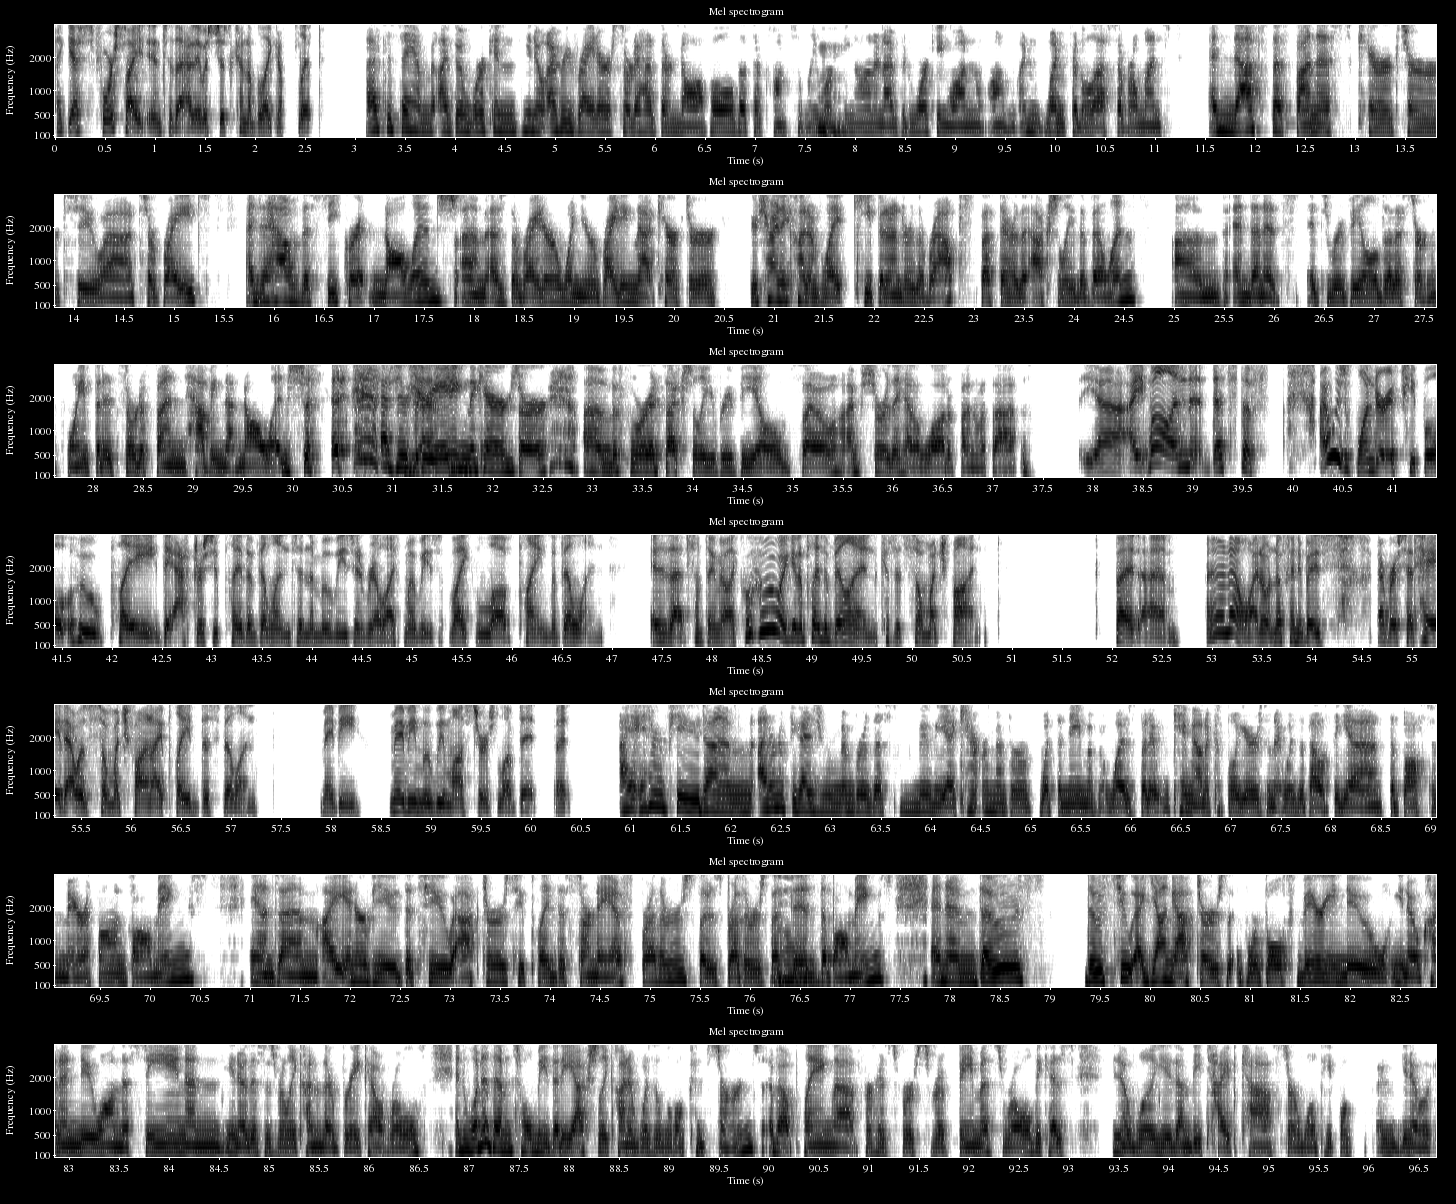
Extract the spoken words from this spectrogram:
I guess foresight into that. It was just kind of like a flip. I have to say, I'm, I've been working, you know, every writer sort of has their novel that they're constantly Mhm. working on. And I've been working on, on one, one for the last several months. And that's the funnest character to, uh, to write and to have the secret knowledge, um, as the writer, when you're writing that character, you're trying to kind of like keep it under the wraps that they're the, actually the villain. Um, and then it's it's revealed at a certain point, but it's sort of fun having that knowledge as you're Yeah. creating the character um, before it's actually revealed. So I'm sure they had a lot of fun with that. Yeah, I well, and that's the. I always wonder if people who play the actors who play the villains in the movies in real life movies like love playing the villain. Is that something they're like, woohoo, I get to play the villain because it's so much fun. But um, I don't know. I don't know if anybody's ever said, "Hey, that was so much fun. I played this villain." Maybe maybe movie monsters loved it, but I interviewed, um, I don't know if you guys remember this movie. I can't remember what the name of it was, but it came out a couple of years and it was about the, uh, the Boston Marathon bombings. And, um, I interviewed the two actors who played the Tsarnaev brothers, those brothers that Oh. did the bombings. And, um, those, those two uh, young actors were both very new, you know, kind of new on the scene. And, you know, this is really kind of their breakout roles. And one of them told me that he actually kind of was a little concerned about playing that for his first sort of famous role because, you know, will you then be typecast or will people, you know,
